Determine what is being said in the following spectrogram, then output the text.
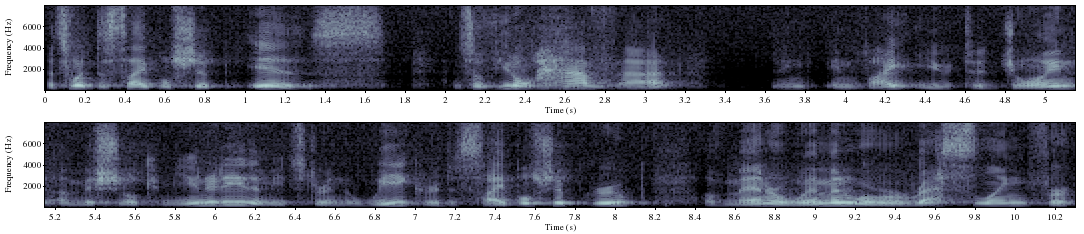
That's what discipleship is. And so if you don't have that, I invite you to join a missional community that meets during the week or a discipleship group of men or women where we're wrestling for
